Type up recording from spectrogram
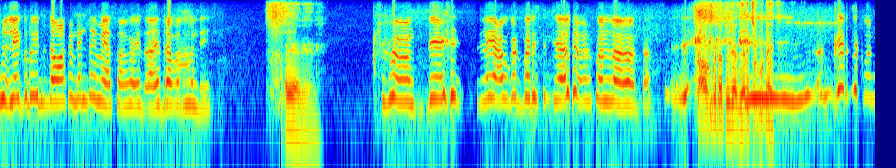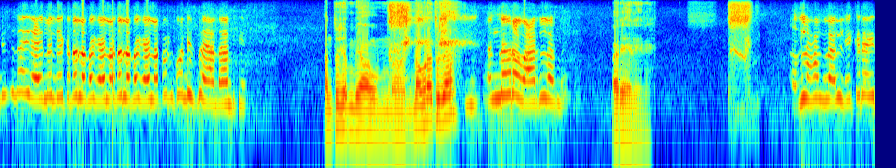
लेकरू इथं दवाखान्यात आहे मी सांग हैदराबादमध्ये अरे अरे अरे. हं, ते लय अवघड परिस्थिती आली फोन लावला होता काहून हो बेटा तुझ्या घरचे कुठे आहेत? घरचं कोणीच नाही यायला लेकराला बघायला त्याला बघायला पण कोणीच नाही आलं आणखी. आणि तुझ्या म- म- नवरा तुझा? आणि नवरा वारला. ना अरे अरे अरे. लहान लहान लेकर आहेत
